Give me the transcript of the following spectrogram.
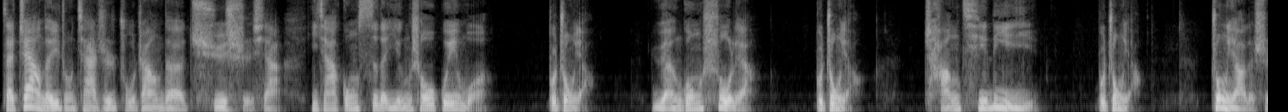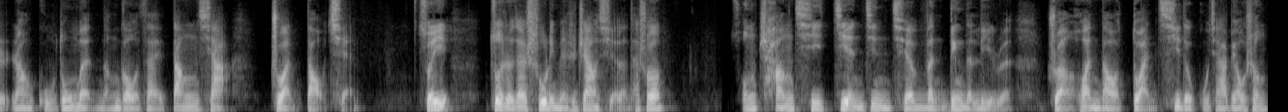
在这样的一种价值主张的驱使下，一家公司的营收规模不重要，员工数量不重要，长期利益不重要，重要的是让股东们能够在当下赚到钱。所以作者在书里面是这样写的，他说。从长期渐进且稳定的利润转换到短期的股价飙升，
